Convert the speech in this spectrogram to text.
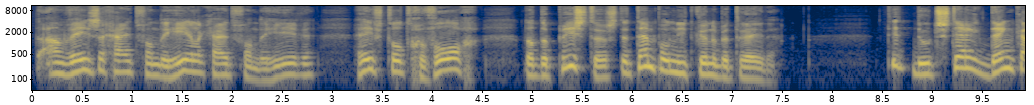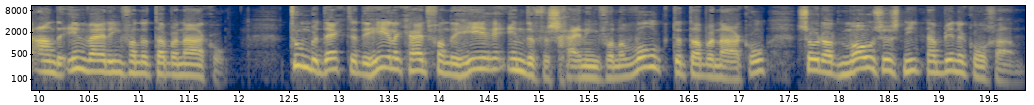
De aanwezigheid van de heerlijkheid van de Heere heeft tot gevolg dat de priesters de tempel niet kunnen betreden. Dit doet sterk denken aan de inwijding van de tabernakel. Toen bedekte de heerlijkheid van de Heere in de verschijning van een wolk de tabernakel, zodat Mozes niet naar binnen kon gaan.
